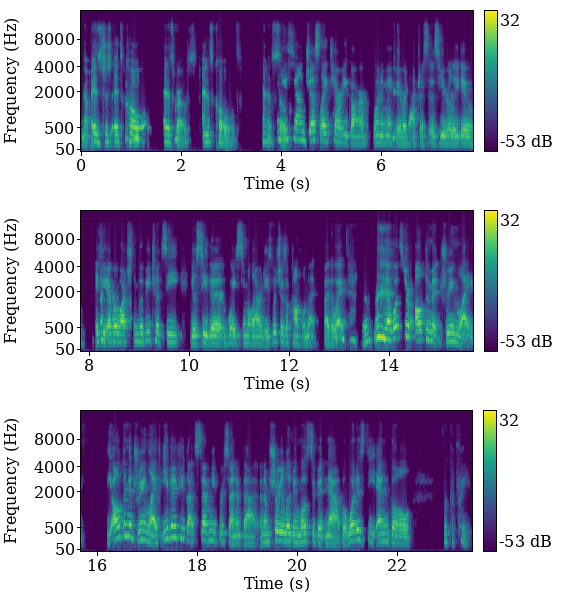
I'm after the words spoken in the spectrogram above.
no. It's just it's cold and it's gross and it's cold and it's And so you sound just like Teri Garr, one of my favorite actresses. You really do. If you ever watch the movie Tootsie, you'll see the voice similarities, which is a compliment, by the way. Now, what's your ultimate dream life? The ultimate dream life, even if you got 70% of that, and I'm sure you're living most of it now, but what is the end goal for Capri?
